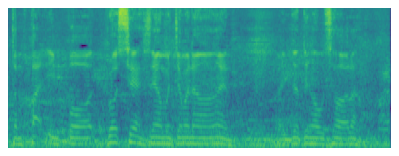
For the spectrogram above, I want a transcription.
Tempat import, prosesnya macam mana kan. Ha, kita tengah usaha lah.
